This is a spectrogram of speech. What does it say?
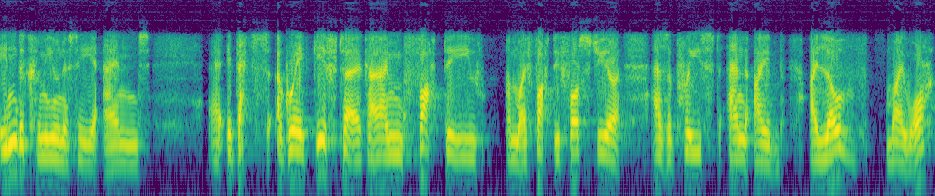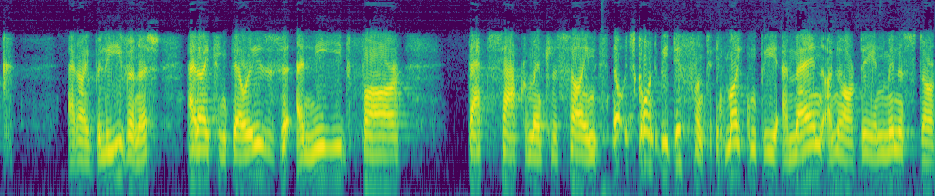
in the community, and uh, it, that's a great gift. Uh, I'm 40, I'm my 41st year as a priest, and I I love my work, and I believe in it, and I think there is a need for that sacramental sign. Now, it's going to be different. It mightn't be a man, an ordained minister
